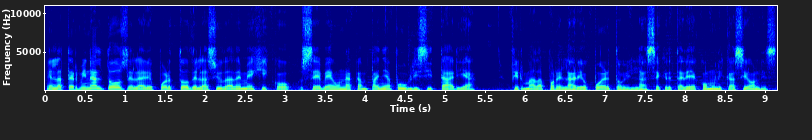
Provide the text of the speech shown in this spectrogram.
en la Terminal 2 del aeropuerto de la Ciudad de México se ve una campaña publicitaria firmada por el aeropuerto y la Secretaría de Comunicaciones,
